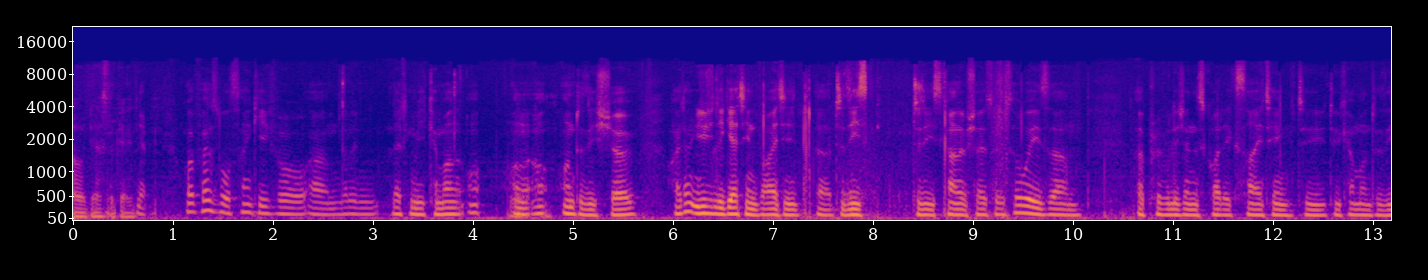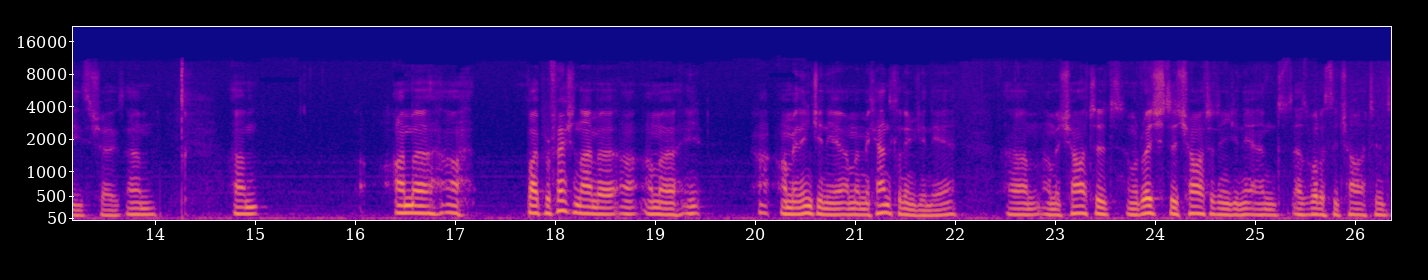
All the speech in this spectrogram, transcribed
our guest again. Yeah. Well, first of all, thank you for um, letting, letting me come on, on, on, on onto this show. I don't usually get invited uh, to these to these kind of shows, so it's always um, a privilege and it's quite exciting to, to come onto these shows. I'm a uh, by profession I'm a uh, I'm a i- uh, I'm an engineer. I'm a mechanical engineer. Um, I'm a chartered I'm a registered chartered engineer and as well as a chartered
